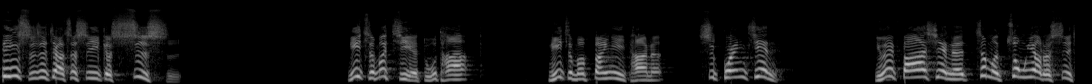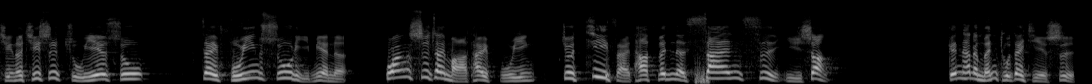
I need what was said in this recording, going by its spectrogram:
钉十字架这是一个事实。你怎么解读它？你怎么翻译它呢？是关键。你会发现呢，这么重要的事情呢，其实主耶稣在福音书里面呢，光是在马太福音就记载他分了三次以上，跟他的门徒在解释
